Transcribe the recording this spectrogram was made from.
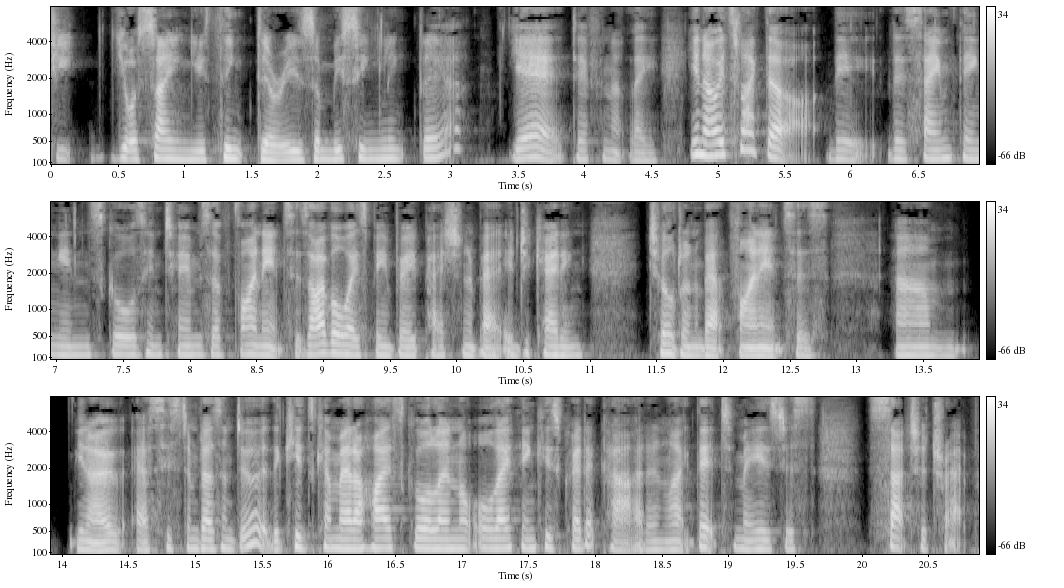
you, you're saying you think there is a missing link there? Yeah, definitely. You know, it's like the, the, the same thing in schools in terms of finances. I've always been very passionate about educating children about finances. Um, you know, our system doesn't do it. The kids come out of high school and all they think is credit card. And like that to me is just such a trap,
